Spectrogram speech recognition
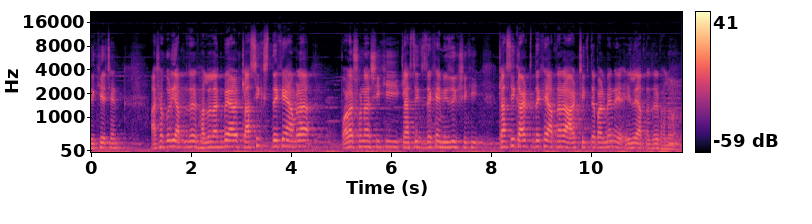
দেখিয়েছেন। আশা করি আপনাদের ভালো লাগবে। আর ক্লাসিক্স দেখে আমরা পড়াশোনা শিখি ক্লাসিক্স দেখে মিউজিক শিখি। ক্লাসিক আর্ট দেখে আপনারা আর্ট শিখতে পারবেন এলে আপনাদের ভালো হবে।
